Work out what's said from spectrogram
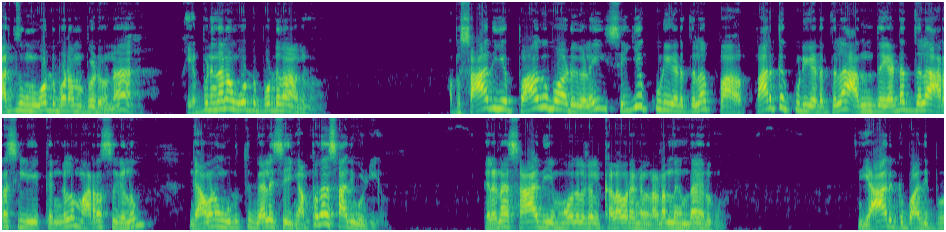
அடுத்து உனக்கு ஓட்டு போடாமல் போயிடுவேனா? எப்படி இருந்தாலும் ஓட்டு போட்டு தான் ஆகணும். அப்போ சாதிய பாகுபாடுகளை செய்யக்கூடிய இடத்துல பா பார்க்கக்கூடிய இடத்துல அந்த இடத்துல அரசியல் இயக்கங்களும் அரசுகளும் கவனம் கொடுத்து வேலை செய்யுங்க. அப்போ தான் சாதி ஒழியும். இல்லைன்னா சாதிய மோதல்கள் கலவரங்கள் நடந்துன்னு தான் இருக்கும். யாருக்கு பாதிப்பு?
